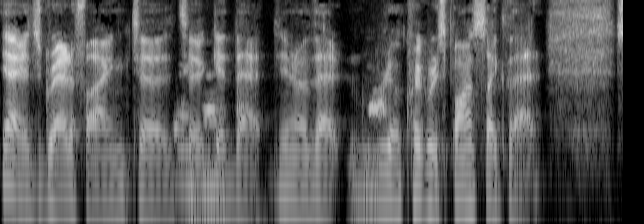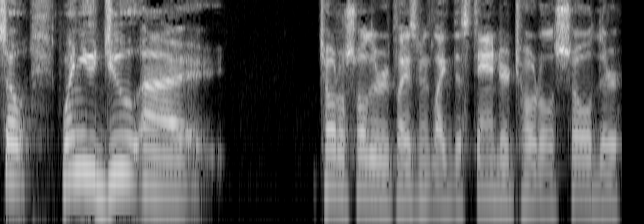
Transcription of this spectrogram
Yeah it's gratifying to to get that you know that real quick response like that. So when you do uh total shoulder replacement like the standard total shoulder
